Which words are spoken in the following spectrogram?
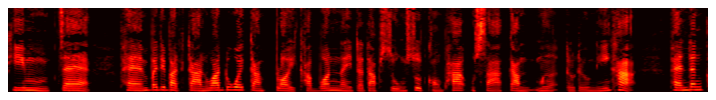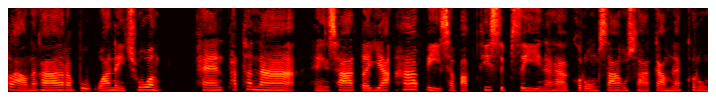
พิมพ์ แจก แผนปฏิบัติการว่าด้วยการปล่อยคาร์บอนในระดับสูงสุดของภาคอุตสาหกรรมเมื่อเร็วๆนี้ค่ะ แผนดังกล่าวนะคะ ระบุว่าในช่วง ผนพัฒนาแห่งชาติระยะ 5 ปีฉบับที่ 14 นะคะ โครงสร้างอุตสาหกรรมและโครง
